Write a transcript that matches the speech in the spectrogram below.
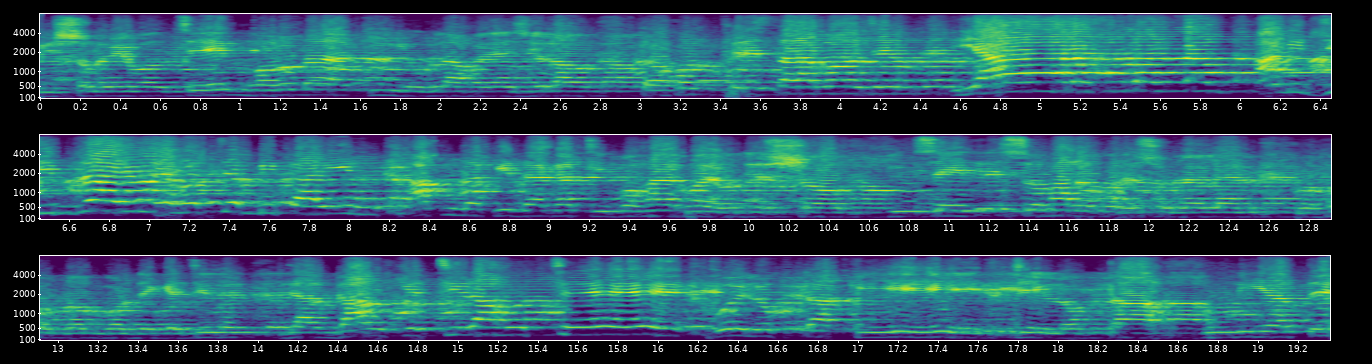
বিশ্বনবী বলছেন, বলো না কি ওগুলা হয়েছিল? তখন ফেরেশতারা বলছেন, ইয়া রাসূলুল্লাহ, আমি আপনাকে দেখাচ্ছি ভয় ভয় দৃশ্য কি সেই দৃশ্য ভালো করে শুনলেন? প্রথম নম্বর দেখেছিলেন যার গালকে চিরা হচ্ছে। ওই লোকটা কি? যে লোকটা দুনিয়াতে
